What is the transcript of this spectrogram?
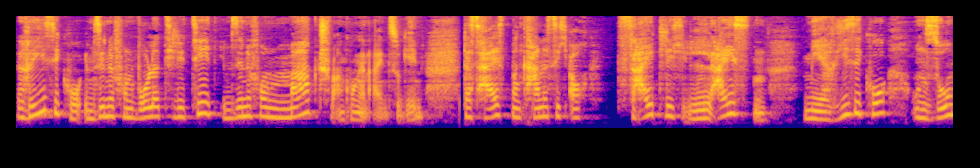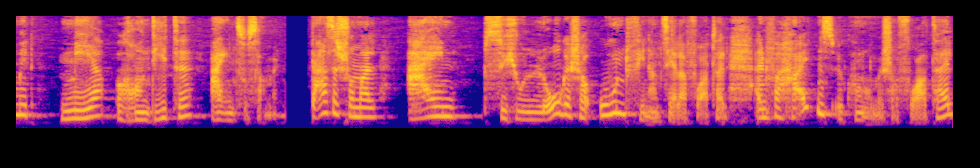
Risiko im Sinne von Volatilität, im Sinne von Marktschwankungen einzugehen. Das heißt, man kann es sich auch zeitlich leisten, mehr Risiko und somit mehr Rendite einzusammeln. Das ist schon mal ein psychologischer und finanzieller Vorteil. Ein verhaltensökonomischer Vorteil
